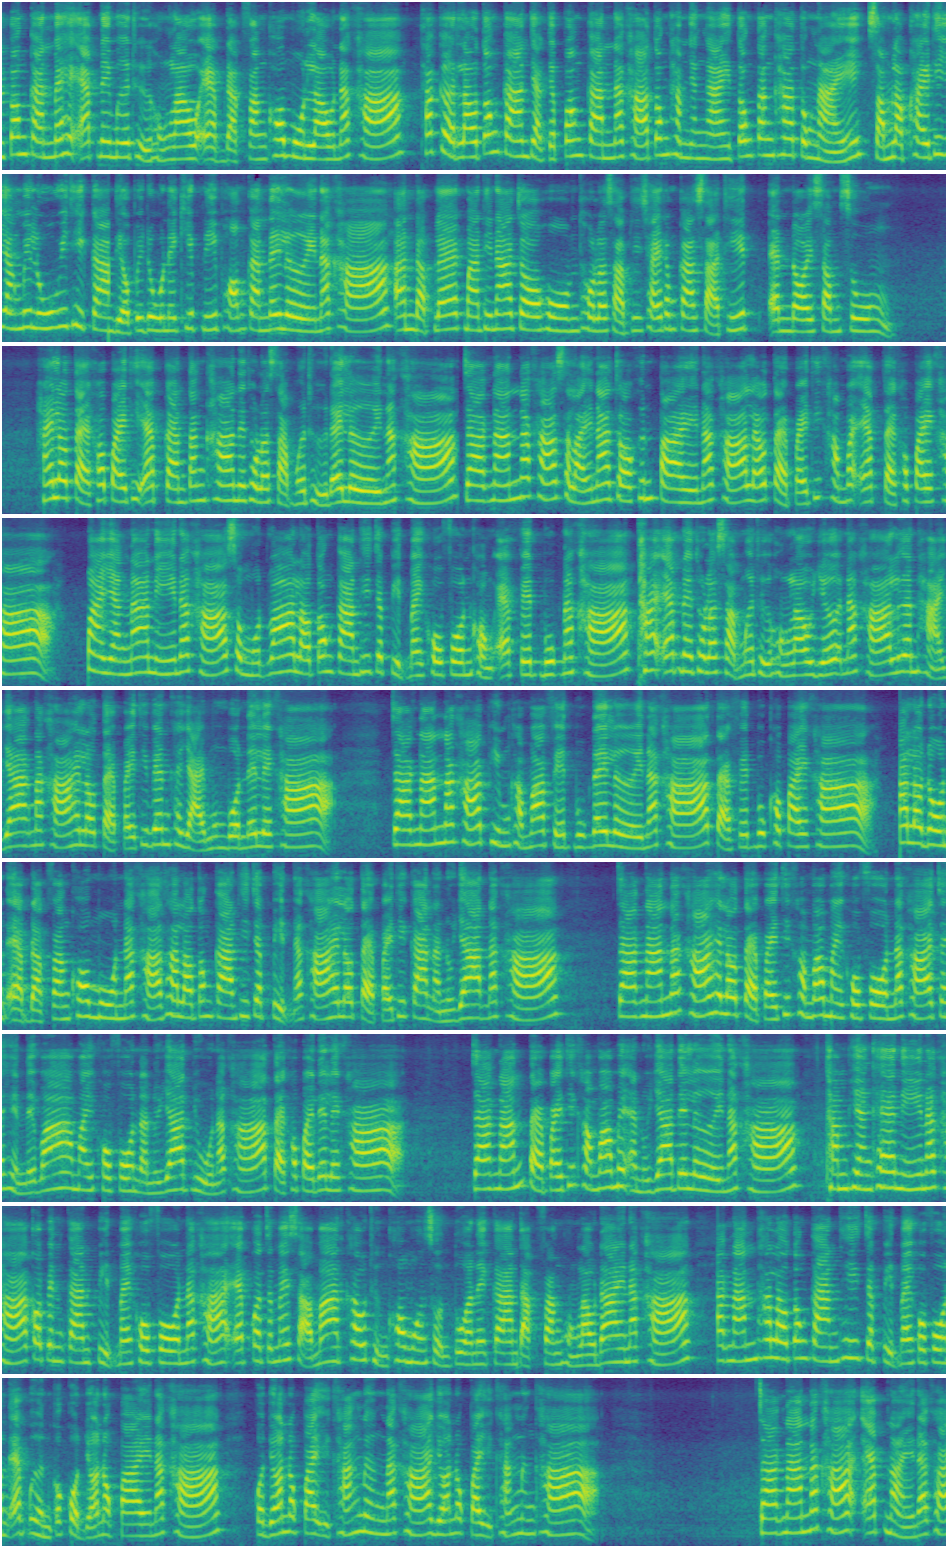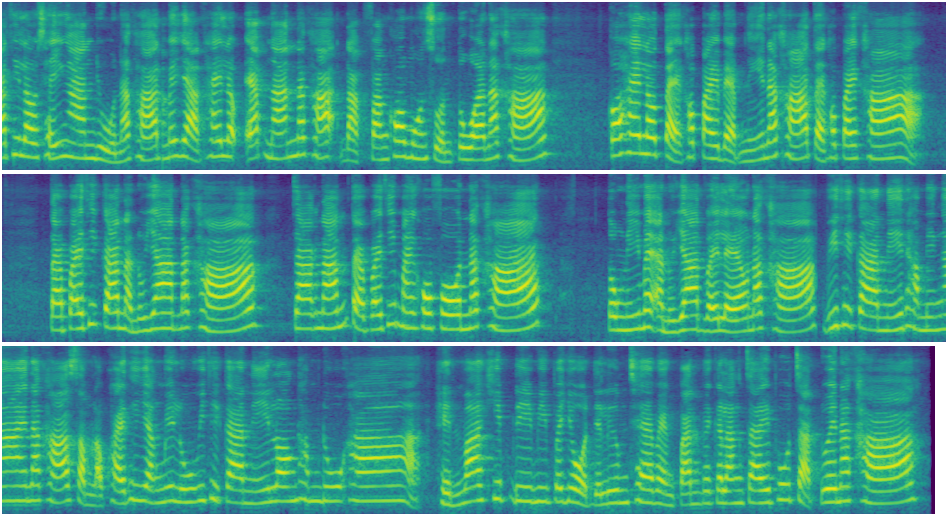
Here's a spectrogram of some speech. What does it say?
การป้องกันไม่ให้แอปในมือถือของเราแอบดักฟังข้อมูลเรานะคะ ถ้าเกิดเราต้องการอยากจะป้องกันนะคะ ต้องทำยังไงต้องตั้งค่าตรงไหนสำหรับใครที่ยังไม่รู้วิธีการเดี๋ยวไปดูในคลิปนี้พร้อมกันได้เลยนะคะ อันดับแรกมาที่หน้าจอโฮมโทรศัพท์ที่ใช้ทำการสาธิต Android Samsung ให้เราแตะเข้าไปที่แอปการตั้งค่าในโทรศัพท์มือถือได้เลยนะคะ จากนั้นนะคะสไลด์หน้าจอขึ้นไปนะคะ แล้วแตะไปที่คำว่าแอปแตะเข้าไปค่ะ มาอย่างหน้านี้นะคะ สมมุติว่าเราต้องการที่จะปิดไมโครโฟนของแอป Facebook นะคะ ถ้าแอปในโทรศัพท์มือถือของเราเยอะนะคะ เลื่อนหายากนะคะ ให้เราแตะไปที่แว่นขยายมุมบนได้เลยค่ะ จากนั้นนะคะพิมพ์คำว่า Facebook ได้เลยนะคะ แต่ Facebook เข้าไปค่ะถ้าเราโดนแอบดักฟังข้อมูลนะคะ ถ้าเราต้องการที่จะปิดนะคะ ให้เราแตะไปที่การอนุญาตนะคะ จากนั้นนะคะให้เราแตะไปที่คำว่าไมโครโฟนนะคะ จะเห็นได้ว่าไมโครโฟนอนุญาตอยู่นะคะ แตะเข้าไปได้เลยค่ะ จากนั้นแตะไปที่คำว่าไม่อนุญาตได้เลยนะคะทำเพียงแค่นี้นะคะก็เป็นการปิดไมโครโฟนนะคะ แอปก็จะไม่สามารถเข้าถึงข้อมูลส่วนตัวในการดักฟังของเราได้นะคะ จากนั้นถ้าเราต้องการที่จะปิดไมโครโฟนแอปอื่นก็กดย้อนออกไปนะคะ กดย้อนออกไปอีกครั้งหนึ่งนะคะ ย้อนออกไปอีกครั้งหนึ่งค่ะ จากนั้นนะคะแอปไหนนะคะที่เราใช้งานอยู่นะคะ ไม่อยากให้เราแอปนั้นนะคะ ดักฟังข้อมูลส่วนตัวนะคะ ก็ให้เราแตะเข้าไปแบบนี้นะคะ แตะเข้าไปค่ะ แต่ไปที่การอนุญาตนะคะ จากนั้นแตะไปที่ไมโครโฟนนะคะ ตรงนี้ไม่อนุญาตไว้แล้วนะคะ วิธีการนี้ทำง่ายๆนะคะสำหรับใครที่ยังไม่รู้วิธีการนี้ลองทำดูค่ะ เห็นว่าคลิปดีมีประโยชน์อย่าลืมแชร์แบ่งปันเป็นกำลังใจผู้จัดด้วยนะคะ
